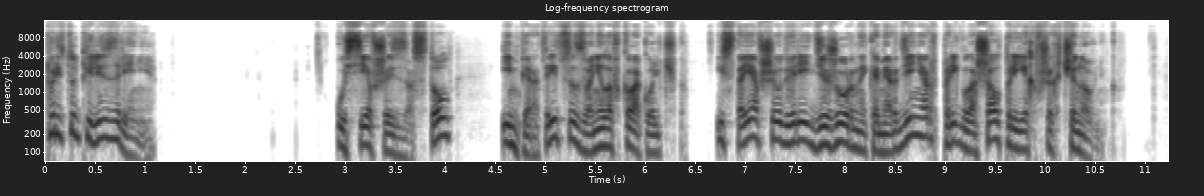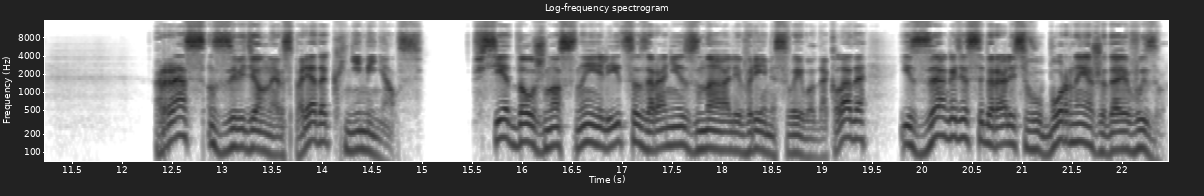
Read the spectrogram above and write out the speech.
притупили зрение». Усевшись за стол, императрица звонила в колокольчик, и стоявший у дверей дежурный камердинер приглашал приехавших чиновников. Раз заведенный распорядок не менялся. Все должностные лица заранее знали время своего доклада и загодя собирались в уборной, ожидая вызова.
